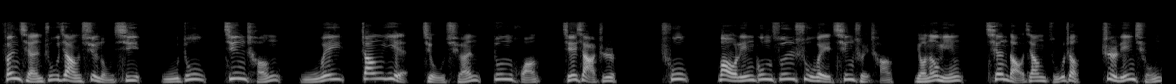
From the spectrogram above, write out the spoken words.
分遣诸将训陇西、武都、金城、武威、张掖、酒泉、敦煌，皆下之。初，茂陵公孙述为清水长，有能名。千岛江卒政，至临邛。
